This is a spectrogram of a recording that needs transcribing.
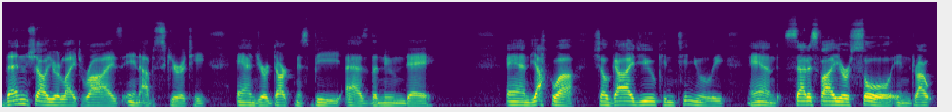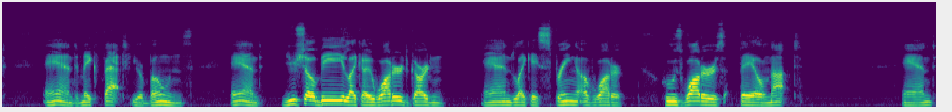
then shall your light rise in obscurity, and your darkness be as the noonday and Yahweh shall guide you continually and satisfy your soul in drought and make fat your bones. And you shall be like a watered garden and like a spring of water whose waters fail not. And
